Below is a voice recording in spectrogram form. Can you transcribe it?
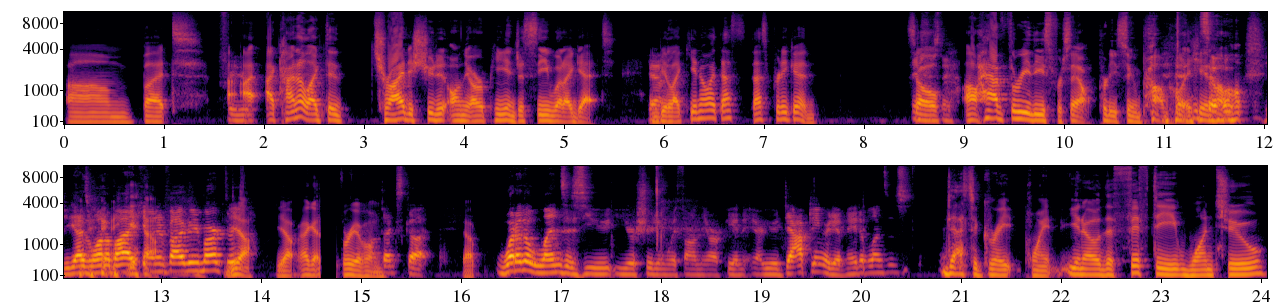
Um, but I, I kind of like to try to shoot it on the RP and just see what I get and be like, you know what, that's that's pretty good. So I'll have three of these for sale pretty soon, probably. You so know, if you guys want to buy a Canon 5D Mark III, yeah, yeah, I got three of them. Contact Scott. Yep. What are the lenses you you're shooting with on the RP? And are you adapting, or do you have native lenses? That's a great point. You know, the 50 1.2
